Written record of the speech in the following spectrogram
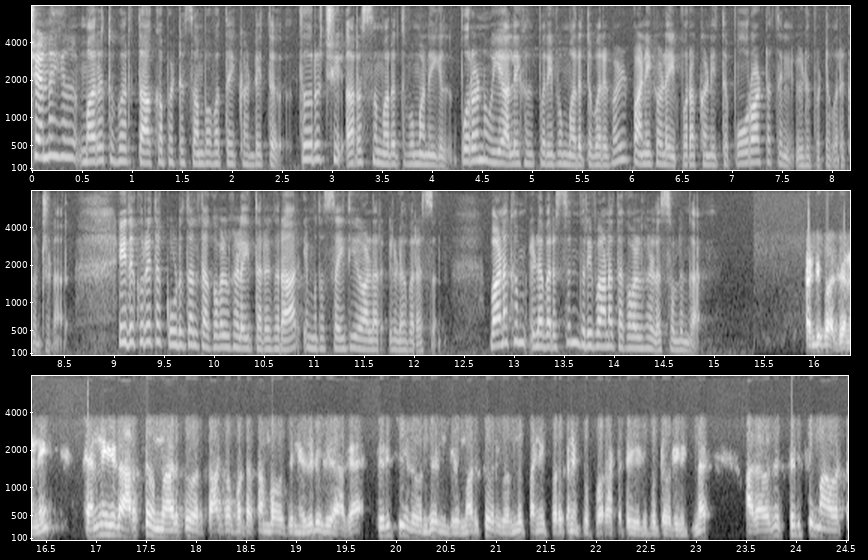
சென்னையில் மருத்துவர் தாக்கப்பட்ட சம்பவத்தை கண்டித்து திருச்சி அரசு மருத்துவமனையில் புறநோயாளிகள் பிரிவு மருத்துவர்கள் பணிகளை புறக்கணித்து போராட்டத்தில் ஈடுபட்டு வருகின்றனர். இதுகுறித்த கூடுதல் தகவல்களை தருகிறார் எமது செய்தியாளர் இளவரசன். வணக்கம் இளவரசன். விரிவான தகவல்களை சொல்லுங்க கண்டிப்பா ஜனனி. சென்னையில் அரசு மருத்துவர் தாக்கப்பட்ட சம்பவத்தின் எதிரொலியாக திருச்சியில் வந்து இன்று மருத்துவர்கள் வந்து பணி புறக்கணிப்பு போராட்டத்தில் ஈடுபட்டு வருகின்றனர். அதாவது திருச்சி மாவட்ட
